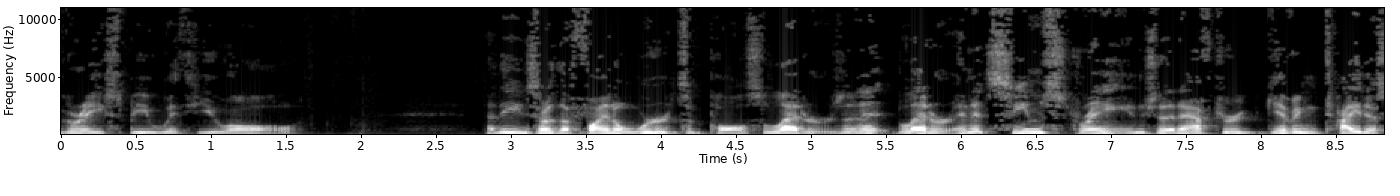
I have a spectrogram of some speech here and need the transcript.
Grace be with you all. Now, these are the final words of Paul's letters, and it, letter, and it seems strange that after giving Titus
